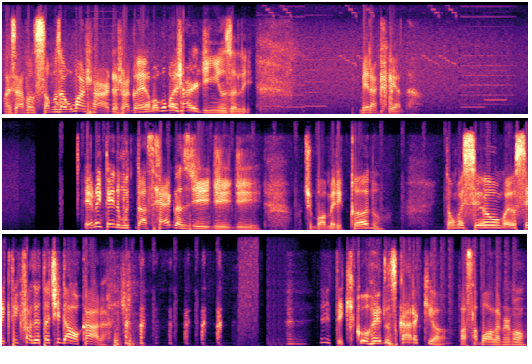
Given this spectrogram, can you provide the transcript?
Mas avançamos algumas jardas, já ganhamos algumas jardinhas ali. Primeira queda. Eu não entendo muito das regras de, de, de futebol americano. Então vai ser um, Eu sei que tem que fazer touchdown, cara. tem que correr dos caras aqui, ó. Passa a bola, meu irmão.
